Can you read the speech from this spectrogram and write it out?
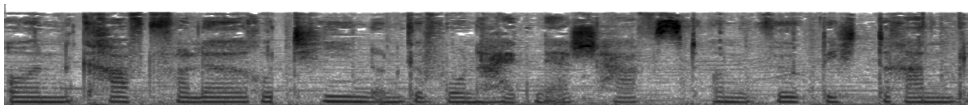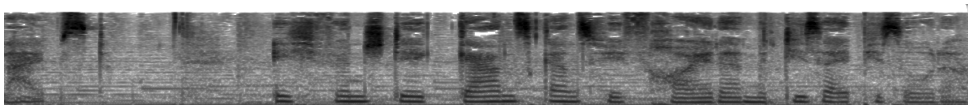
und kraftvolle Routinen und Gewohnheiten erschaffst und wirklich dran bleibst. Ich wünsche dir ganz, ganz viel Freude mit dieser Episode.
